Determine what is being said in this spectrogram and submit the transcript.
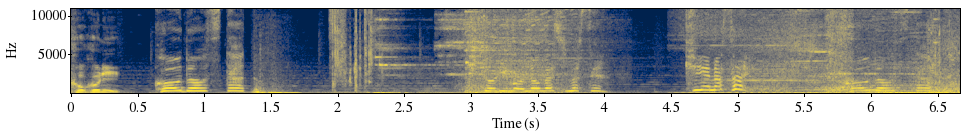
ここに。行動スタート。一人も逃しません。消えなさい。行動スタート。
